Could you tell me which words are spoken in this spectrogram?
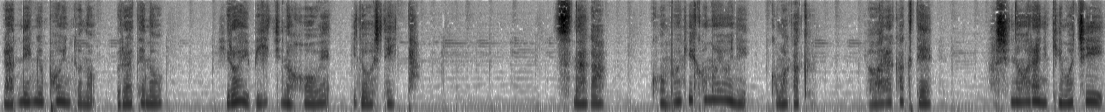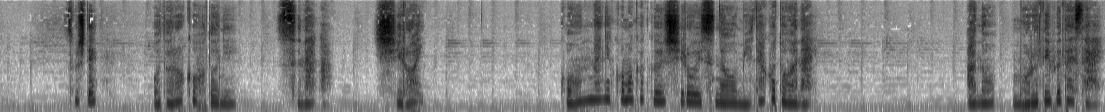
ランディングポイントの裏手の広いビーチの方へ移動していった。砂が小麦粉のように細かく柔らかくて足の裏に気持ちいい。そして驚くほどに砂が白い。こんなに細かく白い砂を見たことがない。あのモルディブでさえ。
